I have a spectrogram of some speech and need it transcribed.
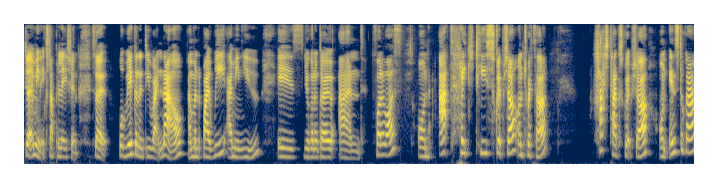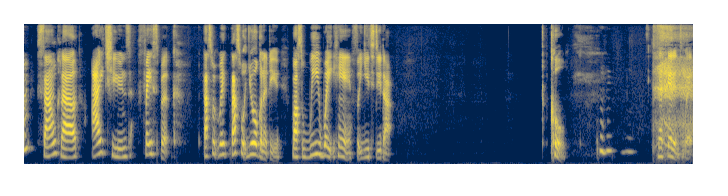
Do you know what I mean? Extrapolation. So what we're going to do right now, and when by we, I mean you, is you're going to go and follow us on at HT Scripture on Twitter, hashtag Scripture on Instagram, SoundCloud, iTunes, Facebook. That's what we that's what you're gonna do, whilst we wait here for you to do that. Cool. Let's get into it.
